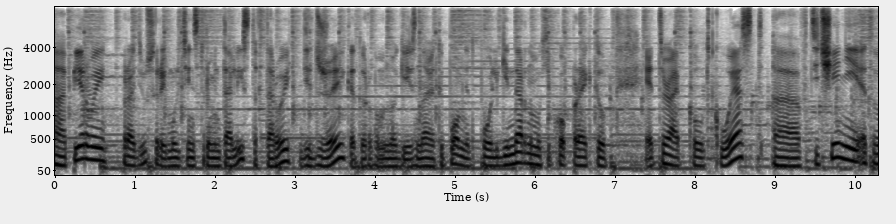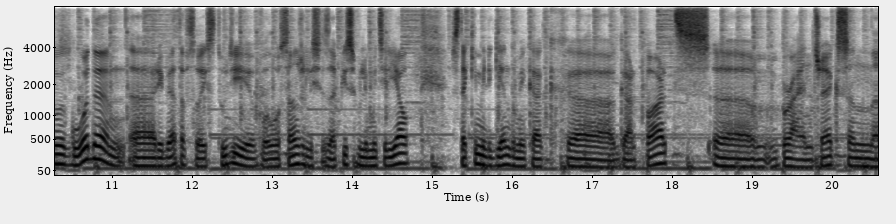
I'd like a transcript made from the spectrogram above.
А первый – продюсер и мультиинструменталист, а второй – диджей, которого многие знают и помнят по легендарному хип-хоп проекту A Tribe Called Quest. А в течение этого года ребята в своей студии в Лос-Анджелесе записывали материал с такими легендами, как Гард Бартс, Брайан Джексон,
